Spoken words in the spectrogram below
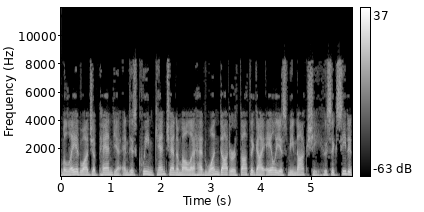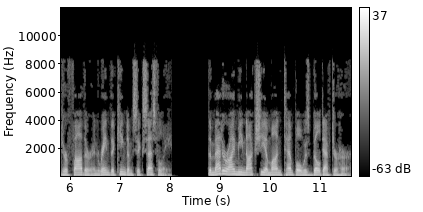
Malayadwaja Pandya and his queen Kanchanamala had one daughter Thothagai alias Meenakshi who succeeded her father and reigned the kingdom successfully. The Madurai Meenakshi Amman temple was built after her.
